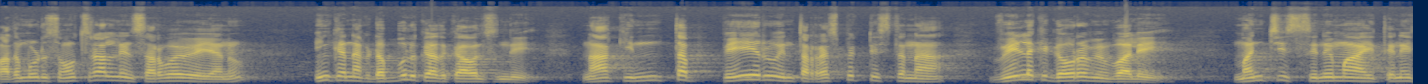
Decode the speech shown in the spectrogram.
పదమూడు సంవత్సరాలు నేను సర్వైవ్ అయ్యాను. ఇంకా నాకు డబ్బులు కాదు కావాల్సింది. నాకు ఇంత పేరు ఇంత రెస్పెక్ట్ ఇస్తున్న వీళ్ళకి గౌరవం ఇవ్వాలి. మంచి సినిమా అయితేనే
